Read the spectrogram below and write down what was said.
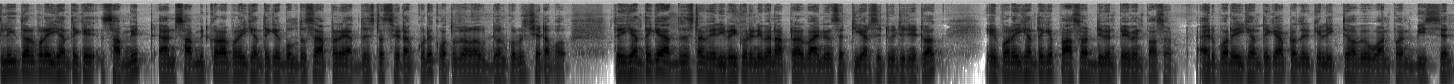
ক্লিক দেওয়ার পরে এখান থেকে সাবমিট অ্যান্ড সাবমিট করার পরে এখান থেকে বলতেছে আপনার অ্যাড্রেসটা সেট আপ করে কত ডলার উইথড্রল করবেন সেটা পাও। তো এখান থেকে অ্যাড্রেসটা ভেরিফাই করে নেবেন আপনার বাইন্যান্সের টিআরসি টোয়েন্টি নেটওয়ার্ক এরপরে এখান থেকে পাসওয়ার্ড দেবেন পেমেন্ট পাসওয়ার্ড এরপরে এখান থেকে আপনাদেরকে লিখতে হবে ওয়ান পয়েন্ট বিশ সেন্ট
